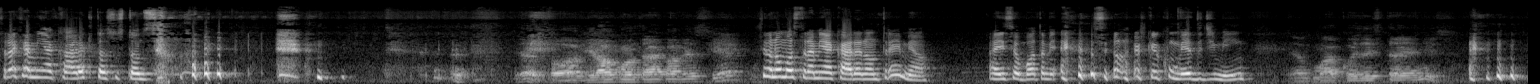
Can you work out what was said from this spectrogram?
Será que é a minha cara que tá assustando o celular? É, só virar o contrário pra ver se é. se eu não mostrar minha cara, não treme, ó. Aí se eu boto a minha... o celular fica com medo de mim. É alguma coisa estranha nisso.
